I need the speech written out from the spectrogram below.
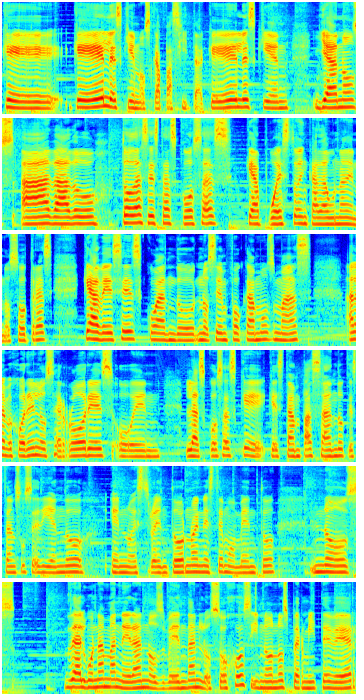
que, que, Él es quien nos capacita, que Él es quien ya nos ha dado todas estas cosas que ha puesto en cada una de nosotras, que a veces cuando nos enfocamos más a lo mejor en los errores o en las cosas que, que están pasando, que están sucediendo en nuestro entorno en este momento, nos de alguna manera nos vendan los ojos y no nos permite ver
